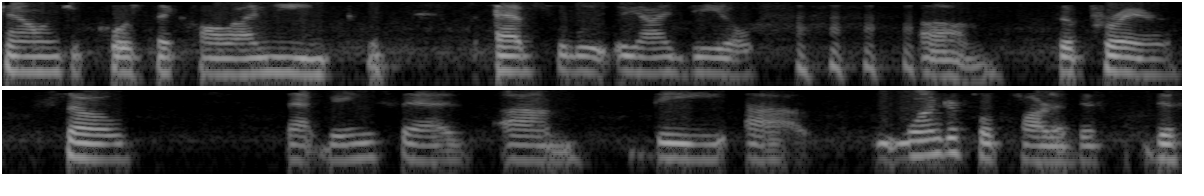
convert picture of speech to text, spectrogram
challenge, of course they call Ilene. It's absolutely ideal. um, the prayer. So that being said, um, the uh, wonderful part of this this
